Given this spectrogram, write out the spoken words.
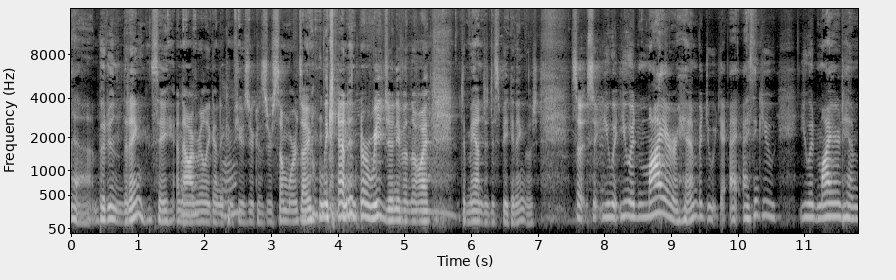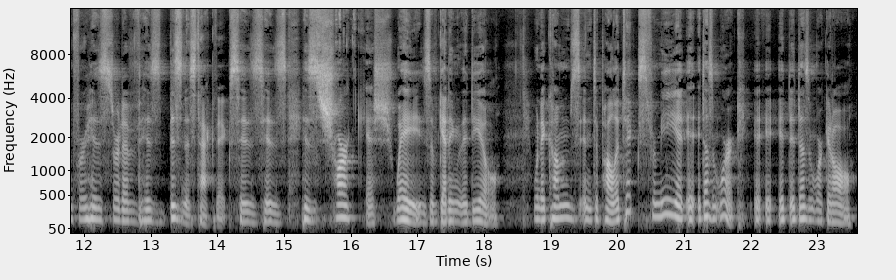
uh, berundring, see, and now I'm mm-hmm. really going to mm-hmm. confuse you because there's some words I only can in Norwegian, even though I demanded to speak in English. So, so you you admire him, but you, I, I, think you you admired him for his sort of his business tactics, his his his sharkish ways of getting the deal. When it comes into politics, for me, it, it, it doesn't work. It, it, it doesn't work at all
